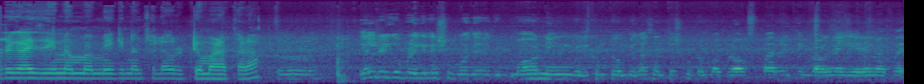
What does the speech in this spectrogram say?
ನೋಡ್ರಿ ಗಾಯ್ಸ್ ಈಗ ನಮ್ಮ ಮಮ್ಮಿಗೆ ಇನ್ನೊಂದು ಸಲ ರೊಟ್ಟಿ ಮಾಡತ್ತಾಳ. ಎಲ್ರಿಗೂ ಬೆಳಗಿನ ಶುಭೋದಯ. Good morning welcome to Ambika Santosh ಕುಟುಂಬ ಬ್ಲಾಗ್ಸ್ ಪರ್ ರೀತಿ ಬ್ಲಾಗ್ನಾಗ ಏನೇನಾಗ್ತದೆ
